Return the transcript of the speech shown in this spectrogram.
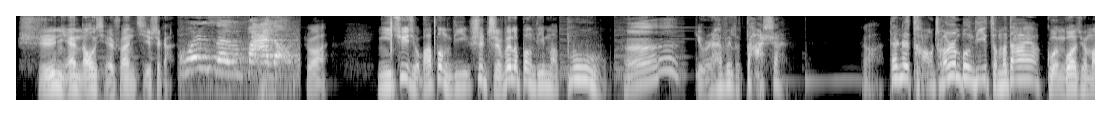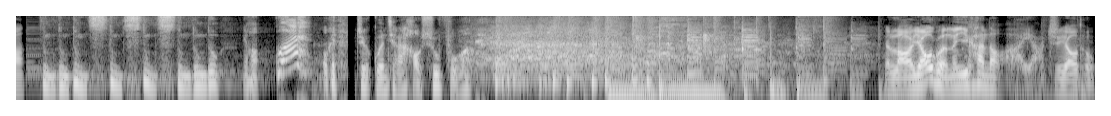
十年脑血栓即视感，浑身发抖，是吧？你去酒吧蹦迪是只为了蹦迪吗？不，有人还为了搭讪。啊！但是躺床上蹦迪怎么搭呀？滚过去吗？咚咚咚呲咚呲咚呲咚咚咚！你好，滚。OK，这个滚起来好舒服啊！这老摇滚们一看到，哎呀，直摇头。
